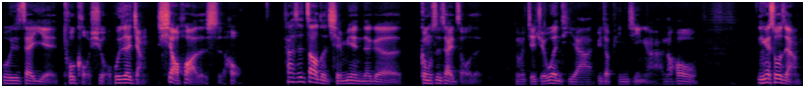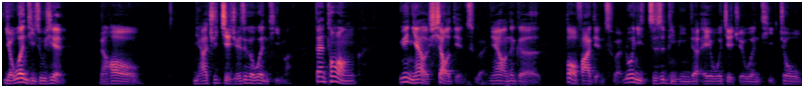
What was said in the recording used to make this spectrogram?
或者是在演脱口秀，或者在讲笑话的时候，他是照着前面那个公式在走的。怎么解决问题啊？遇到瓶颈啊？然后应该说怎样？有问题出现，然后你要去解决这个问题嘛？但通常因为你要有笑点出来，你要有那个爆发点出来。如果你只是平平的，哎，我解决问题就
